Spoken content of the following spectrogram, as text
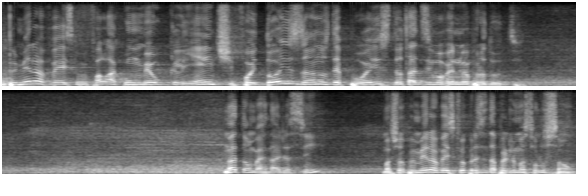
a primeira vez que eu fui falar com o meu cliente foi dois anos depois de eu estar desenvolvendo meu produto. Não é tão verdade assim, mas foi a primeira vez que eu fui apresentar para ele uma solução.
